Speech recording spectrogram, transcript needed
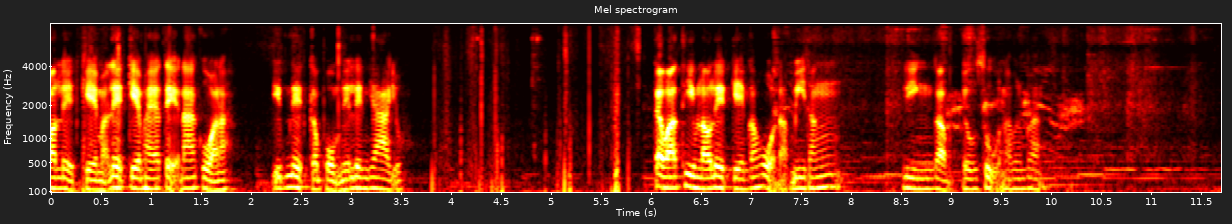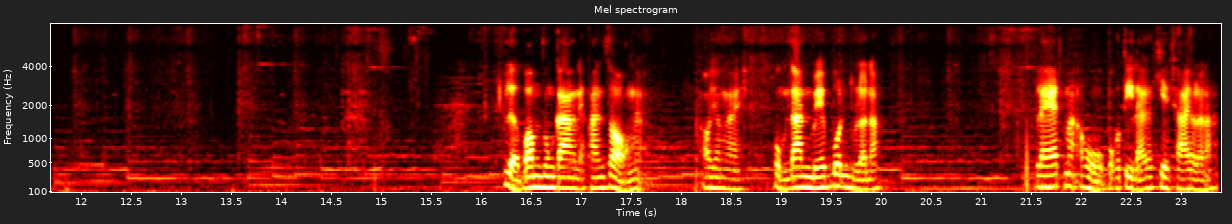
ตอนเลดเกมอะเลดเกมไฮเตะน่ากลัวนะ อิฟเน็ตกับผมนี่เล่นยากอยู่ แต่ว่าทีมเราเลดเกมก็โหดอะมีทั้งลิงกับเอลสูนะเพื่อนๆเหลือบอมตรงกลางเนี่ยพันสองเนี่ย เอายังไง ผมดันเวฟบนอยู่แล้วนะแรดมา โอ้โห ปกติแรดก็เคลียร์ใช้อยู่แล้วนะ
